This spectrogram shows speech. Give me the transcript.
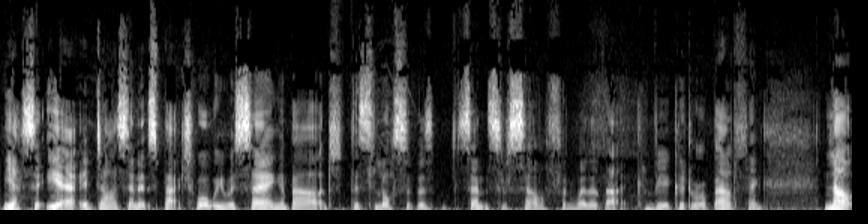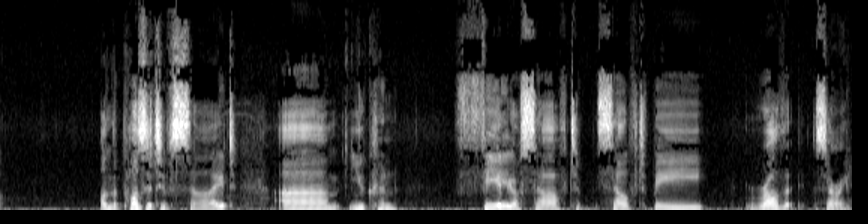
Yes, yeah, it does, and it's back to what we were saying about this loss of a sense of self and whether that can be a good or a bad thing. Now, on the positive side, um, you can feel yourself to, self to be rather sorry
